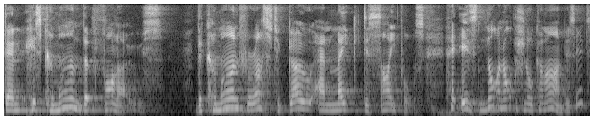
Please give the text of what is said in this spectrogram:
then his command that follows, the command for us to go and make disciples, is not an optional command, is it?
